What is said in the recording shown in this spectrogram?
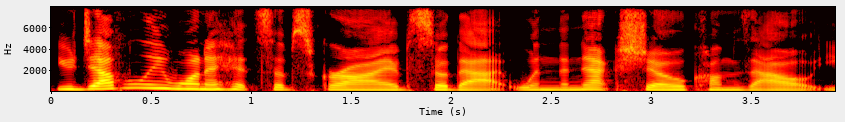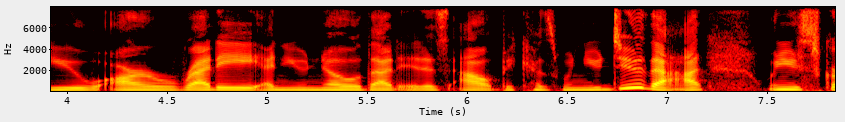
you definitely want to hit subscribe so that when the next show comes out, you are ready and you know that it is out. Because when you do that, when you sc-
